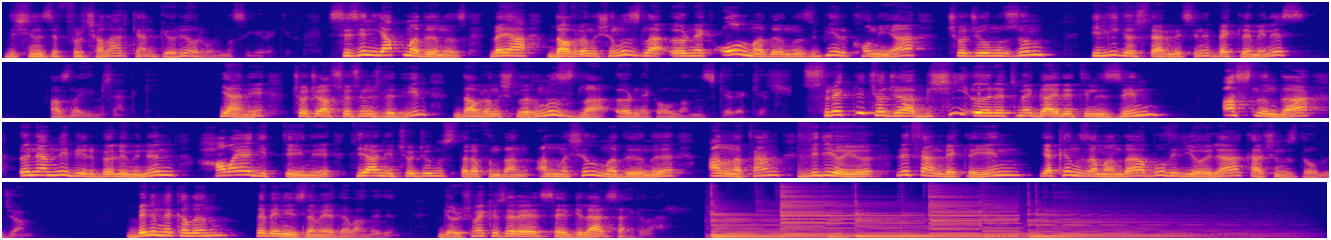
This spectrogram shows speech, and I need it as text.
dişinizi fırçalarken görüyor olması gerekir sizin yapmadığınız veya davranışınızla örnek olmadığınız bir konuya çocuğunuzun ilgi göstermesini beklemeniz fazla iyimserlik. Yani çocuğa sözünüzle değil, davranışlarınızla örnek olmanız gerekir. Sürekli çocuğa bir şey öğretme gayretinizin aslında önemli bir bölümünün havaya gittiğini yani çocuğunuz tarafından anlaşılmadığını anlatan videoyu lütfen bekleyin. Yakın zamanda bu videoyla karşınızda olacağım. Benimle kalın ve beni izlemeye devam edin. Görüşmek üzere, sevgiler, saygılar.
